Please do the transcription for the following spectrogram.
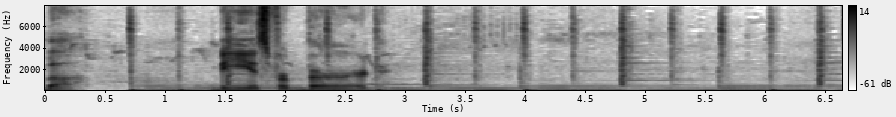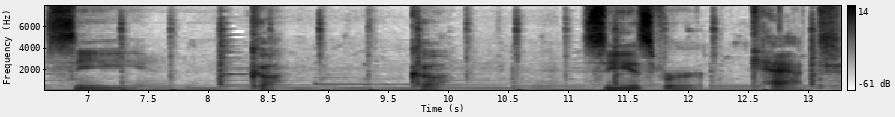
B. B is for bird. C. K. K. C is for cat.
